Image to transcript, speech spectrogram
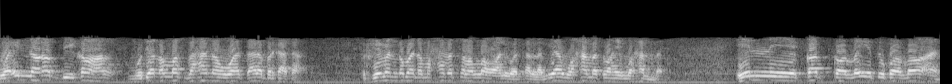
"Wa inna rabbi qala." Kemudian Allah Subhanahu wa taala berkata, berfirman kepada Muhammad sallallahu alaihi wasallam, "Ya Muhammad wahai Muhammad, inni qad qadaitu qada'an."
